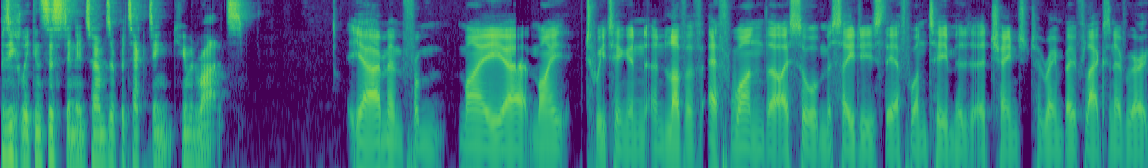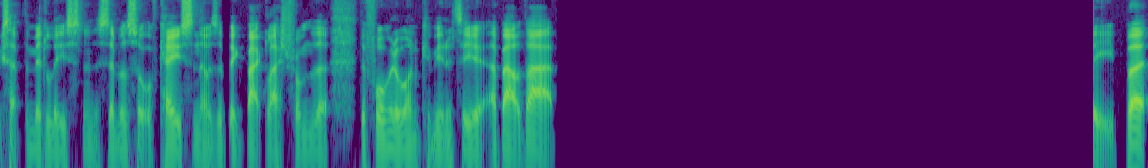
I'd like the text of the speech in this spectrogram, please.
particularly consistent in terms of protecting human rights? Yeah, I remember from my uh, my tweeting and, and love of F1 that I saw Mercedes, the F1 team, had, had, changed to rainbow flags and everywhere except the Middle East in a similar sort of case, and there was a big backlash from the the Formula One community about that. But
